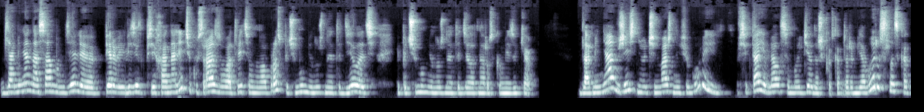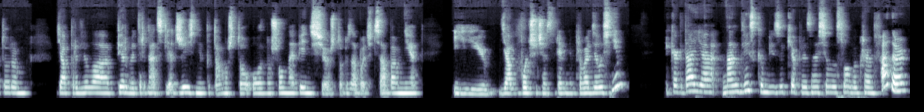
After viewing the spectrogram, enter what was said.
Для меня на самом деле первый визит к психоаналитику сразу ответил на вопрос, почему мне нужно это делать и почему мне нужно это делать на русском языке. Для меня в жизни очень важной фигурой всегда являлся мой дедушка, с которым я выросла, с которым я провела первые 13 лет жизни, потому что он ушел на пенсию, чтобы заботиться обо мне и я большую часть времени проводила с ним. И когда я на английском языке произносила слово grandfather,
